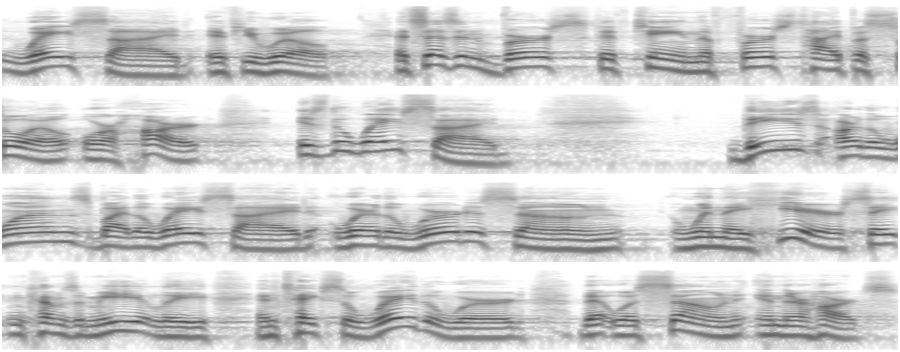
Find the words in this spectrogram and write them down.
wayside, if you will. It says in verse 15, the first type of soil or heart is the wayside. These are the ones by the wayside where the word is sown. When they hear, Satan comes immediately and takes away the word that was sown in their hearts.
